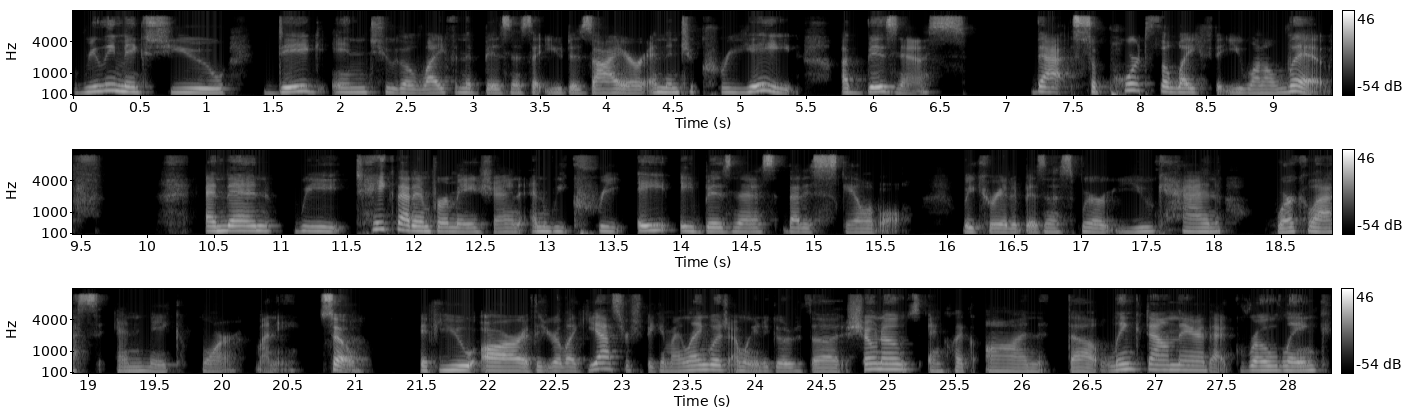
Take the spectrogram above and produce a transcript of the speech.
really makes you dig into the life and the business that you desire, and then to create a business that supports the life that you want to live. And then we take that information and we create a business that is scalable. We create a business where you can work less and make more money. So, if you are, if you're like, yes, you're speaking my language, I want you to go to the show notes and click on the link down there, that grow link,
